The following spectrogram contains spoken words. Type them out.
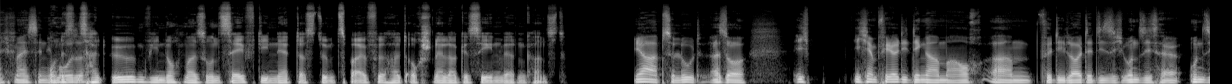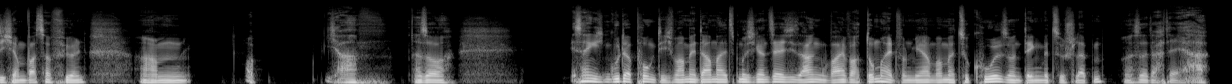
Ich weiß in die Und es Hose. ist halt irgendwie nochmal so ein Safety-Net, dass du im Zweifel halt auch schneller gesehen werden kannst. Ja, absolut. Also ich, ich empfehle die Dinger mal auch ähm, für die Leute, die sich unsicher, unsicher im Wasser fühlen. Ähm, ob, ja, also ist eigentlich ein guter Punkt. Ich war mir damals, muss ich ganz ehrlich sagen, war einfach Dummheit von mir, war mir zu cool, so ein Ding mitzuschleppen. Also dachte, ja,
